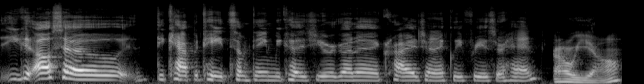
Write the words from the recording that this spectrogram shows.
you could also decapitate something because you were gonna cryogenically freeze their head. Oh, yeah?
